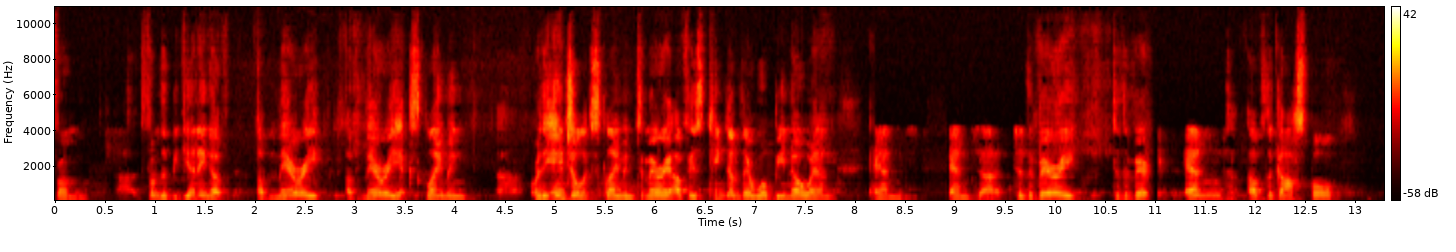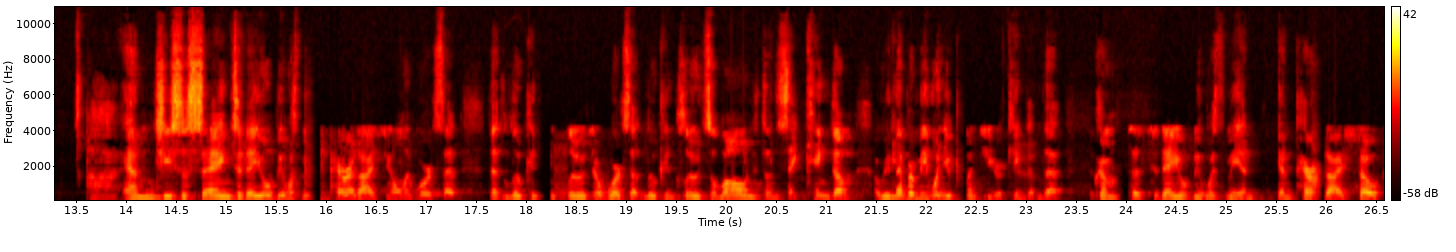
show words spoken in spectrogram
from uh, from the beginning of of Mary of Mary exclaiming uh, or the angel exclaiming to Mary of his kingdom there will be no end and and uh, to the very to the very end of the gospel uh, and Jesus saying, Today you'll be with me in paradise. The only words that, that Luke includes are words that Luke includes alone. It doesn't say kingdom. Remember me when you come into your kingdom. The, the criminal says, Today you'll be with me in, in paradise. So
